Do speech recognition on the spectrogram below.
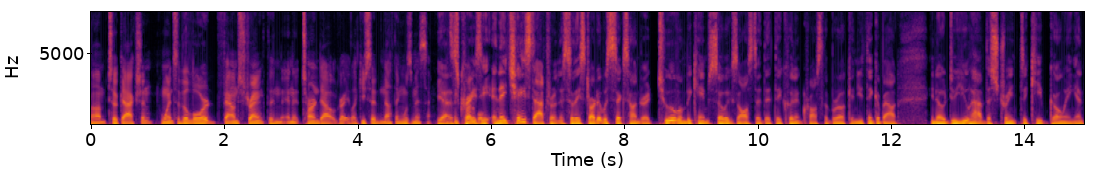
um, took action, went to the Lord, found strength, and, and it turned out great. Like you said, nothing was missing. Yeah, That's incredible. crazy. And they chased after him. So they started with 600. Two of them became so exhausted that they couldn't cross the brook. And you think about, you know, do you have the strength to keep going? And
